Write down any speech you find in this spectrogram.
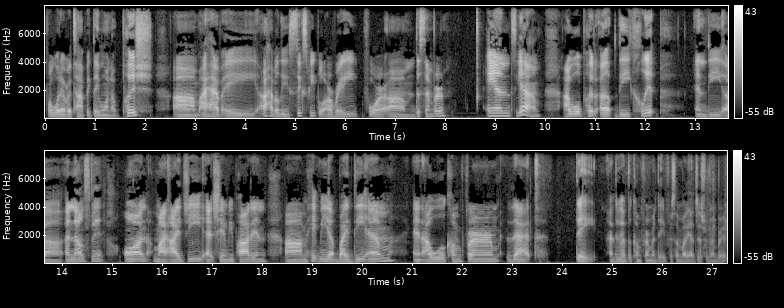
for whatever topic they want to push. Um, I have a I have at least six people already for um, December, and yeah, I will put up the clip and the uh, announcement on my IG at Shambi Podden. Um, hit me up by DM, and I will confirm that date. I do have to confirm a date for somebody. I just remembered.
